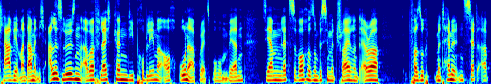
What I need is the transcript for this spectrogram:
klar wird man damit nicht alles lösen, aber vielleicht können die Probleme auch ohne Upgrades behoben werden. Sie haben letzte Woche so ein bisschen mit Trial and Error versucht, mit Hamiltons Setup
